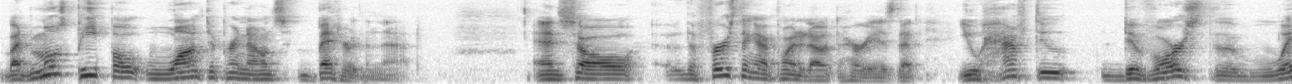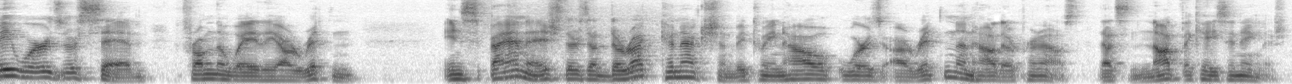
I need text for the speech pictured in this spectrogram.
But most people want to pronounce better than that. And so uh, the first thing I pointed out to her is that you have to divorce the way words are said from the way they are written. In Spanish, there's a direct connection between how words are written and how they're pronounced. That's not the case in English.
